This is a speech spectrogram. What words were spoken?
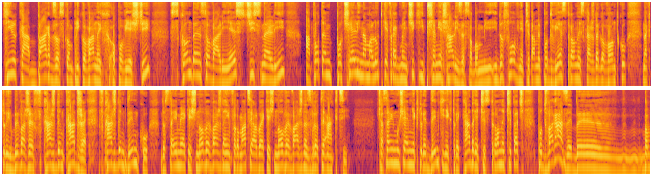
kilka bardzo skomplikowanych opowieści, skondensowali je, ścisnęli, a potem pocięli na malutkie fragmenciki i przemieszali ze sobą. I, I, dosłownie czytamy po dwie strony z każdego wątku, na których bywa, że w każdym kadrze, w każdym dymku dostajemy jakieś nowe ważne informacje albo jakieś nowe ważne zwroty akcji. Czasami musiałem niektóre dymki, niektóre kadry czy strony czytać po dwa razy, by, bo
